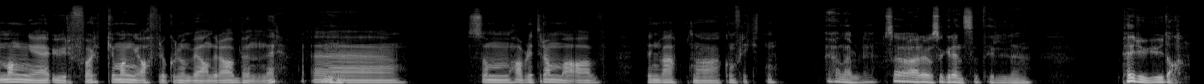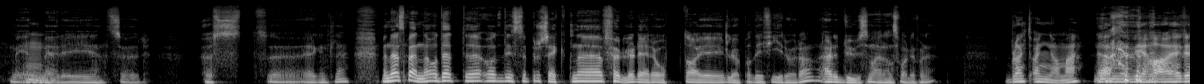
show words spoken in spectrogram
mange urfolk, mange afrocolombianere og bønder, mm. som har blitt ramma av den væpna konflikten. Ja, nemlig. Så er det også grense til uh, Peru, da, mer, mm. mer i sør-øst, uh, egentlig. Men det er spennende, og, dette, og, disse prosjektene følger dere opp da i løpet av de fire åra. Er det du som er ansvarlig for det? Blant annet meg. Men ja. vi har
